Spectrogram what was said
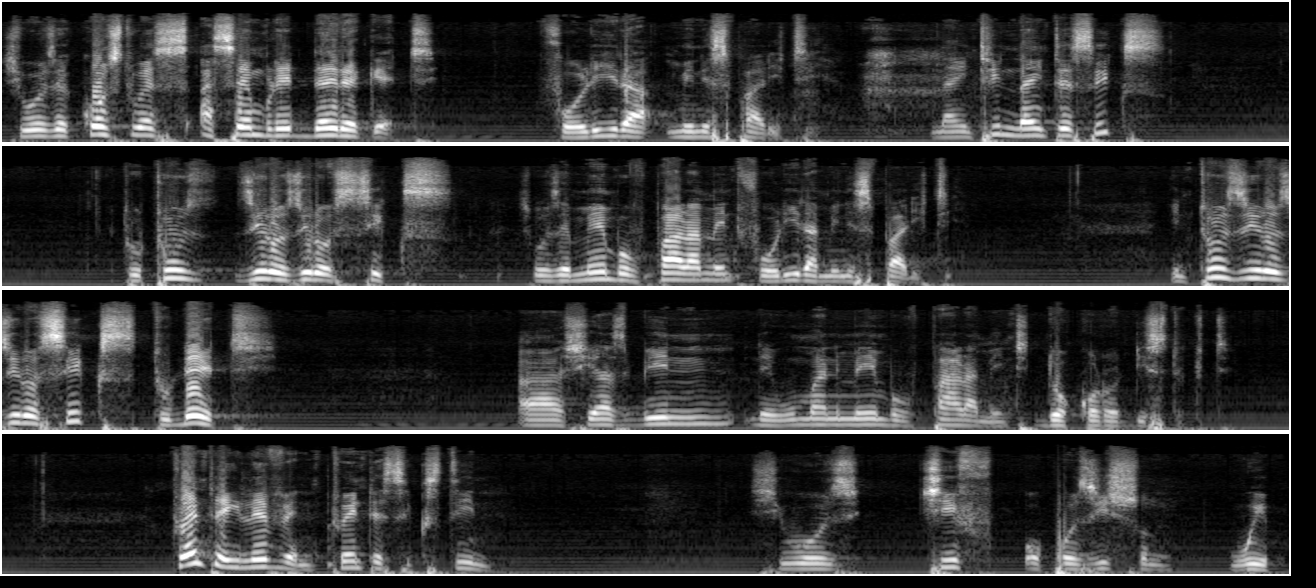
she was a Constituent Assembly delegate for Lira municipality. 1996 to 2006, she was a member of parliament for Lira municipality. In 2006 to date, uh, she has been the woman member of parliament, Dokoro district. 2011, 2016, she was chief opposition whip.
